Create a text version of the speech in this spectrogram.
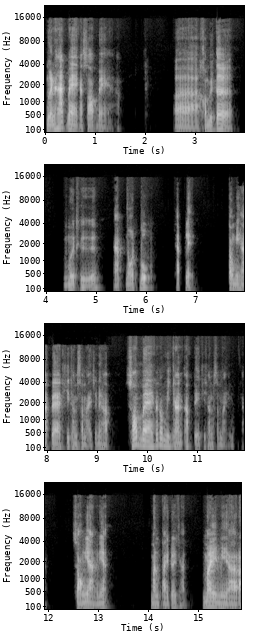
เหมือนฮาร์ดแวร์กับซอฟต์แวร์ครับคอมพิวเตอร์ มือถือนะครับโน้ตบุ๊กแท็บเล็ตต้องมีฮาร์ดแวร์ที่ทันสมัยใช่ไหมครับ ซอฟต์แวร์ก็ต้องมีการอัปเดตที่ทันสมัยเหมือนกันสองอย่างเนี้ยมันไปด้วยกัน ไม่มีอะไร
